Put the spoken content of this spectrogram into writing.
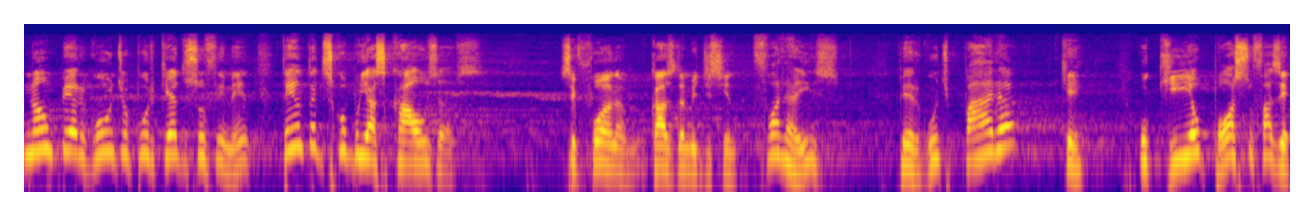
Não pergunte o porquê do sofrimento. Tenta descobrir as causas, se for no caso da medicina. Fora isso, pergunte para quê? O que eu posso fazer?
